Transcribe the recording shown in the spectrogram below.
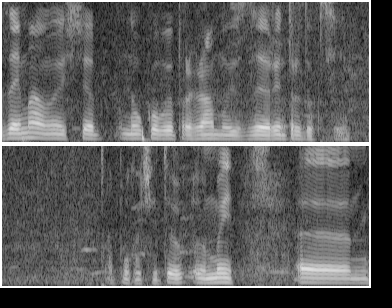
займаємося науковою програмою з реінтродукції пухачі. Ми е,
